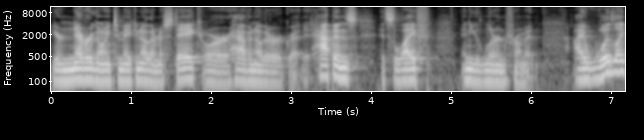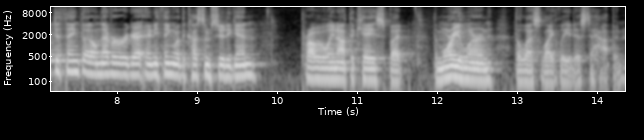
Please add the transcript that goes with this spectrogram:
you're never going to make another mistake or have another regret. It happens, it's life, and you learn from it. I would like to think that I'll never regret anything with a custom suit again. Probably not the case, but the more you learn, the less likely it is to happen.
